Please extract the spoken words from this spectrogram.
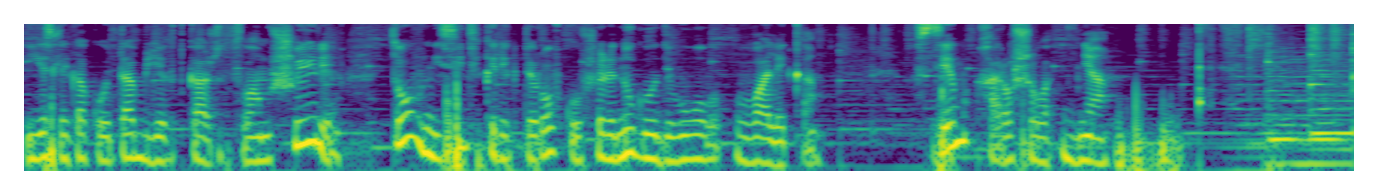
Если какой-то объект кажется вам шире, то внесите корректировку в ширину гладевого валика. Всем хорошего дня! Thank you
